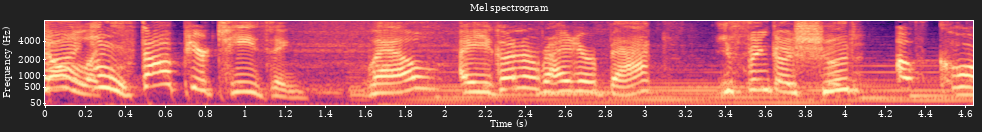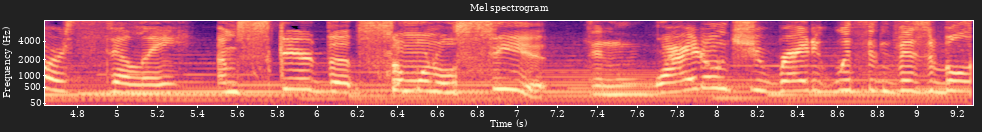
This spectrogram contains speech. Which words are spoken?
Nolik, stop your teasing. Well, are you gonna write her back? You think I should? Of course, silly. I'm scared that someone will see it. Then why don't you write it with invisible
